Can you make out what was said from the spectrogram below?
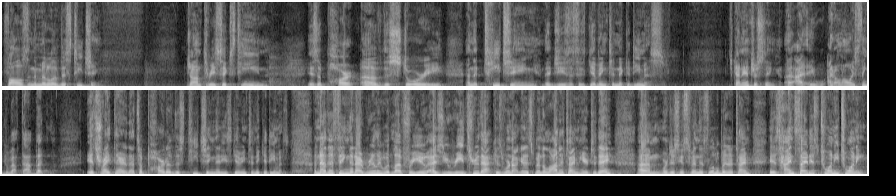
falls in the middle of this teaching? John 3:16 is a part of the story and the teaching that Jesus is giving to Nicodemus. It's kind of interesting. I, I, I don't always think about that, but it's right there. That's a part of this teaching that he's giving to Nicodemus. Another thing that I really would love for you as you read through that, because we're not going to spend a lot of time here today, um, we're just going to spend this little bit of time, is hindsight is 2020.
